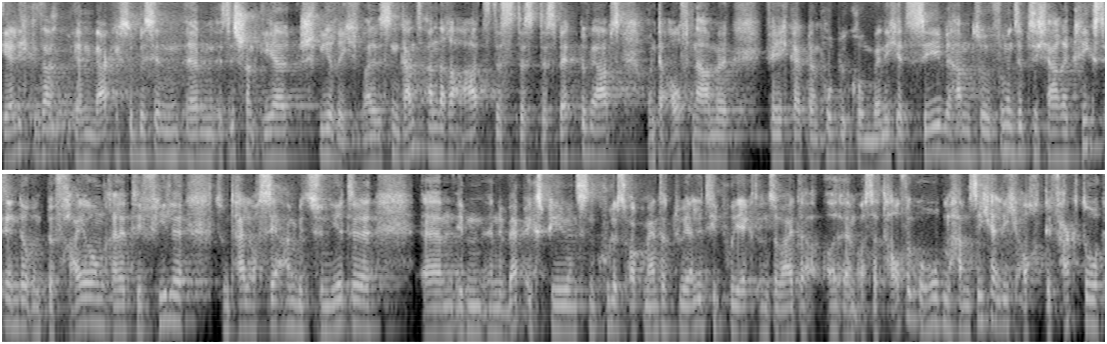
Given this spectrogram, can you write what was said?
ehrlich gesagt äh, merke ich so ein bisschen, ähm, es ist schon eher schwierig, weil es ist eine ganz andere Art des, des, des Wettbewerbs und der Aufnahmefähigkeit beim Publikum. Wenn ich jetzt sehe, wir haben zu 75 Jahre Kriegsende und Befreiung relativ viele, zum Teil auch sehr ambitionierte, ähm, eben eine Web-Experience, ein cooles Augmented Reality-Projekt und so weiter ähm, aus der Taufe gehoben, haben sicherlich auch de facto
